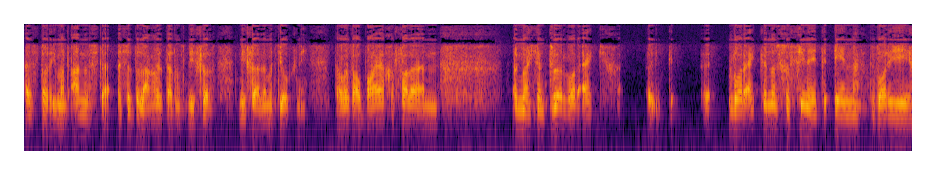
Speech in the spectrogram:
is daar iemand anderste is dit belangrik dat ons nie vir nie vir hulle moet jok nie. Daar was al baie gevalle in in my kantoor waar ek waar ek kinders gesien het en waar die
